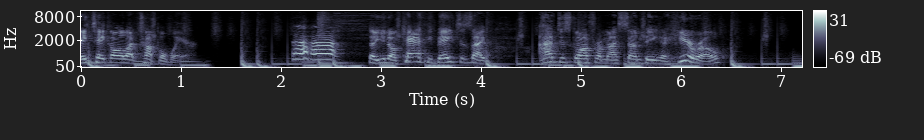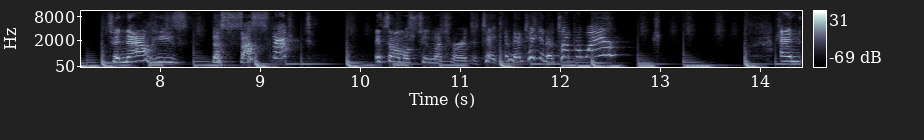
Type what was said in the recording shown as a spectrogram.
They take all our Tupperware. So, you know, Kathy Bates is like, I've just gone from my son being a hero to now he's the suspect. It's almost too much for her to take. And they're taking her Tupperware. And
